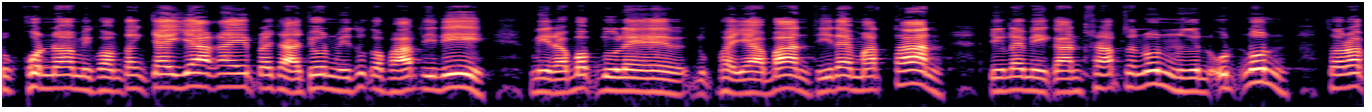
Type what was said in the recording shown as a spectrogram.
ทุกคนนะมีความตั้งใจอยากให้ประชาชนมีสุขภาพที่ดี มีระบบดูแลพยาบาลที่ได้มัดท่าน จึงได้มีการสนับสนุนเงินอุดนุนสำหรับ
